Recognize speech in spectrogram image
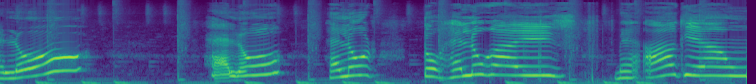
hello hello hello तो hello guys मैं आ गया हूँ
